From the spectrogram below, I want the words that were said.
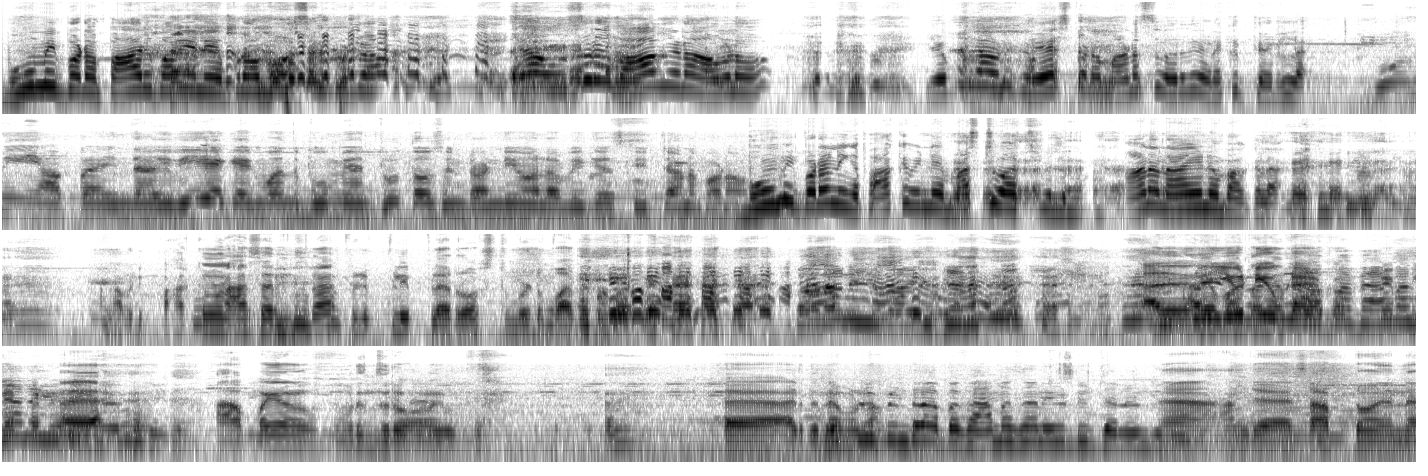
பூமி படம் பாரு பாரு என்னை ப்ரொமோஷன் பண்ணா. ஏன் உசுர வாங்கினா அவ்வளோ? எப்படி அவனுக்கு வேஸ்ட் பண்ண மனசு வருது எனக்கு தெரியல. பூமி அப்போ இந்த விஏ கேட்கும்போது பூமி டூ தௌசண்ட் டுவெண்ட்டி ஒன்ல பிகஸ்ட் ஹிட்டான படம். பூமி படம் நீங்க பார்க்க வேண்டிய மஸ்ட் வாட்ச் ஃபிலிம் ஆனா நான் இன்னும் பார்க்கல. அப்படி பார்க்கணும்னு ஆசை இருந்துச்சுன்னா ஃபிளிப் ஃபிளிப்ல ரோஸ்ட் மட்டும் பார்த்துட்டு. அது வந்து யூடியூப்ல அப்பயும் எனக்கு புரிஞ்சிரும். அடுத்து என்ன பண்ணோம் அப்ப ஃபேமஸான யூடியூப் சேனல் அங்க சாப்பிட்டோம் என்ன?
